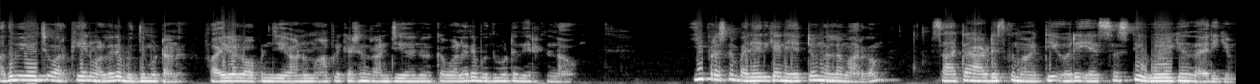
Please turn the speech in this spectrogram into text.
അത് ഉപയോഗിച്ച് വർക്ക് ചെയ്യാൻ വളരെ ബുദ്ധിമുട്ടാണ്. ഫയലുകൾ ഓപ്പൺ ചെയ്യാനും ആപ്ലിക്കേഷൻ റൺ ചെയ്യാനും ഒക്കെ വളരെ ബുദ്ധിമുട്ട് നേരിട്ടുണ്ടാവും. ഈ പ്രശ്നം പരിഹരിക്കാൻ ഏറ്റവും നല്ല മാർഗം സാറ്റ ഹാർഡ് ഡിസ്ക് മാറ്റി ഒരു എസ് എസ് ഡി ഉപയോഗിക്കുന്നതായിരിക്കും.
